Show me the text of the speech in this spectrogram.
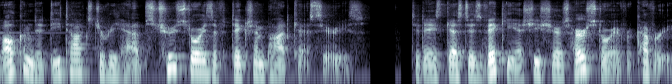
Welcome to Detox to Rehab's True Stories of Addiction podcast series. Today's guest is Vicky as she shares her story of recovery.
